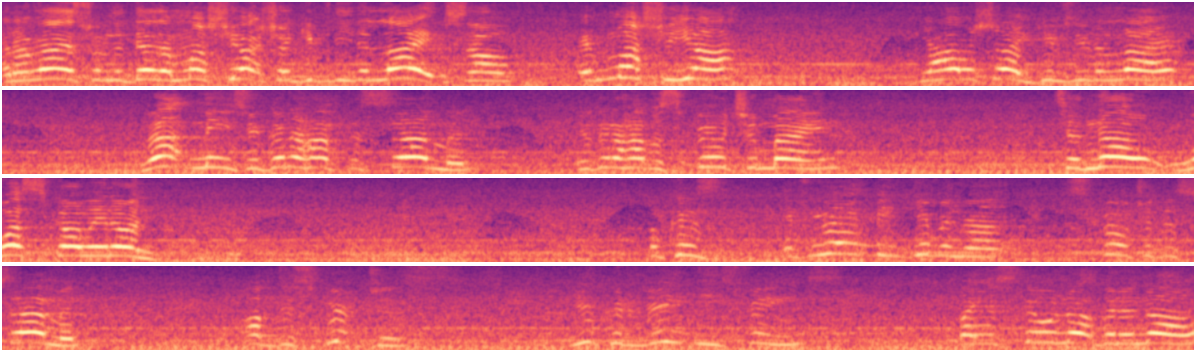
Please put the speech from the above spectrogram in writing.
and arise from the dead and Mashiach shall give thee the light. So if Mashiach, Yahweh gives you the light, that means you're going to have discernment, you're going to have a spiritual mind to know what's going on. Because if you ain't been given the spiritual discernment of the scriptures, you could read these things, but you're still not going to know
